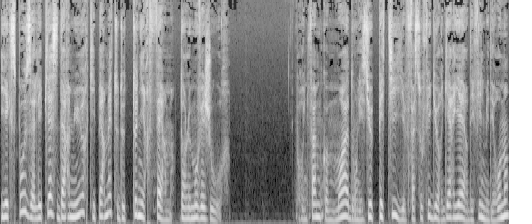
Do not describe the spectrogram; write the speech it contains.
y expose les pièces d'armure qui permettent de tenir ferme dans le mauvais jour. Pour une femme comme moi, dont les yeux pétillent face aux figures guerrières des films et des romans,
